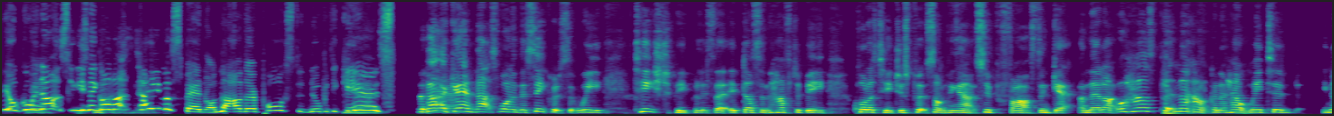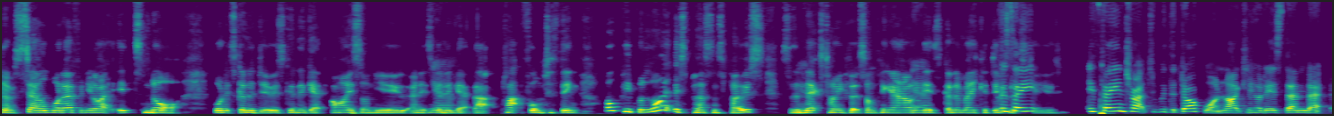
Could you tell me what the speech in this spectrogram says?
It'll go yeah, nuts. And you think, oh, that time I spent on that other post and nobody cares. Yeah. But that yeah. again, that's one of the secrets that we teach to people is that it doesn't have to be quality. Just put something out super fast and get, and they're like, well, how's putting that out going to help me to you know sell whatever and you're like it's not what it's going to do is going to get eyes on you and it's yeah. going to get that platform to think oh people like this person's post so the yeah. next time you put something out yeah. it's going to make a difference they, to you if they interacted with the dog one likelihood is then that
